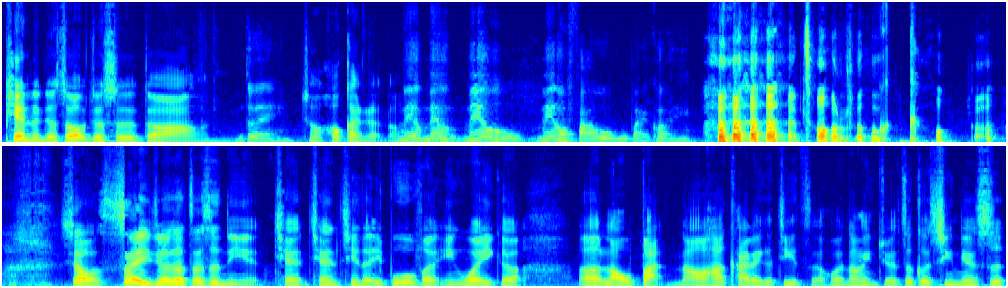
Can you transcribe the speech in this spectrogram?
骗人，就说就是的、啊，对，就好感人哦。没有没有没有没有罚我五百块。走路狗，笑死，所以就是这是你前前期的一部分，因为一个呃老板，然后他开了一个记者会，让你觉得这个信念是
